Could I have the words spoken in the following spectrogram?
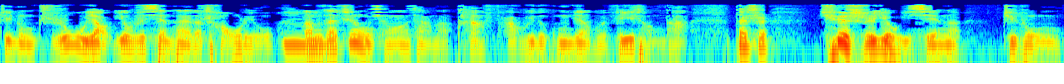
这种植物药又是现在的潮流，嗯那么在这种情况下呢，它发挥的空间会非常大。但是确实有一些呢，这种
